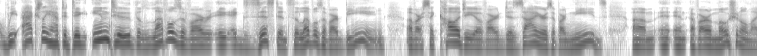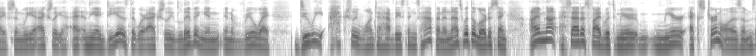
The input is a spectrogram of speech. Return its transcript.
we actually have to dig into the levels of our existence, the levels of our being, of our psychology, of our desires, of our needs, um, and, and of our emotional lives, and we actually and the ideas that we're actually living in in a real way. Do we actually want to have these things happen? And that's what the Lord is saying. I'm not satisfied with mere mere externalisms.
